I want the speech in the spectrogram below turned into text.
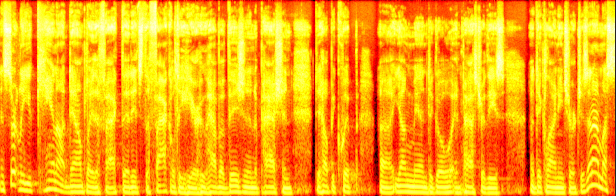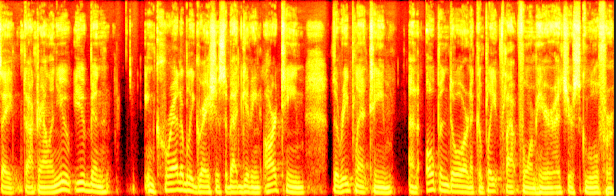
and certainly you cannot downplay the fact that it's the faculty here who have a vision and a passion to help equip uh, young men to go and pastor these uh, declining churches. And I must say, Dr. Allen, you you've been incredibly gracious about giving our team, the replant team, an open door and a complete platform here at your school for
